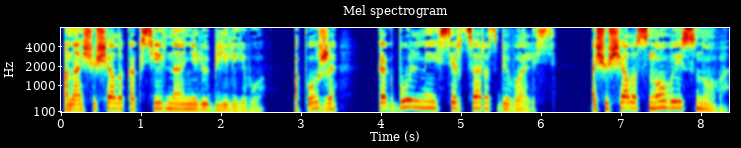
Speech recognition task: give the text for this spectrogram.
Она ощущала, как сильно они любили его, а позже — как больно их сердца разбивались. Ощущала снова и снова,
